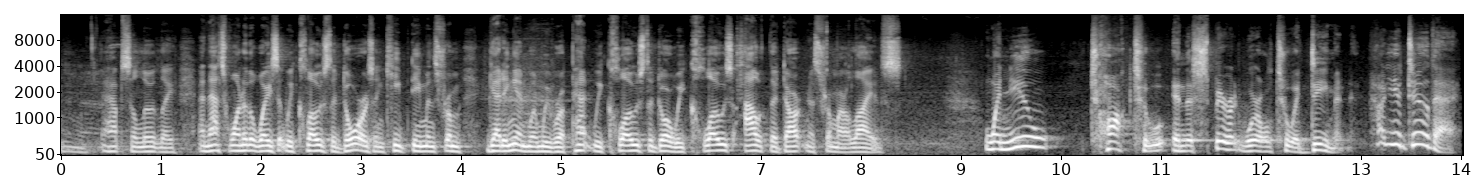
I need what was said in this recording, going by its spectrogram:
Mm, absolutely. And that's one of the ways that we close the doors and keep demons from getting in. When we repent, we close the door, we close out the darkness from our lives. When you talk to, in the spirit world, to a demon, how do you do that?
